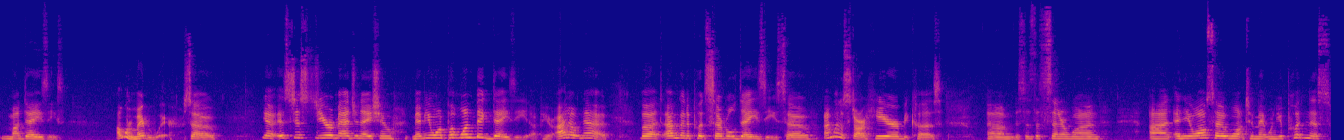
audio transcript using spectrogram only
my daisies? I want them everywhere. So yeah, it's just your imagination. Maybe you want to put one big daisy up here. I don't know. But I'm going to put several daisies. So I'm going to start here because um, this is the center one. Uh, and you also want to make, when you're putting this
